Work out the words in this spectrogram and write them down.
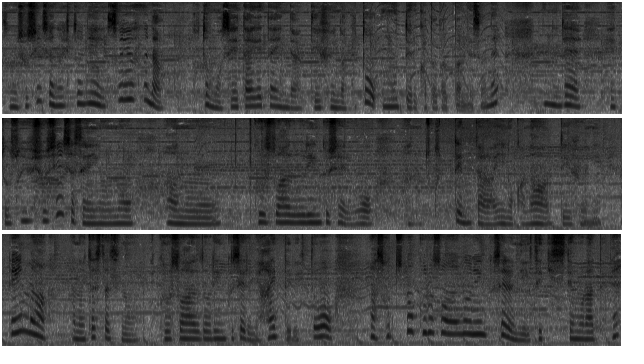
その初心者の人にそういうふうなことも教えてあげたいんだっていうふうなことを思ってる方だったんですよね。なので、えっと、そういう初心者専用のあのクロスワールドリンクシェルをあの作ってみたらいいのかなっていうふうにで今あの私たちのクロスワールドリンクシェルに入ってる人を、まあ、そっちのクロスワードリンクシェルに移籍してもらってね。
